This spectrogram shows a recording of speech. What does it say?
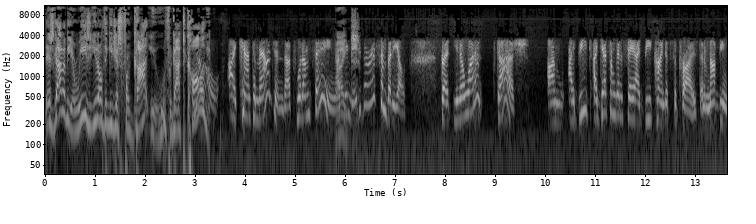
There's got to be a reason. You don't think he just forgot you, forgot to call no, you? I can't imagine. That's what I'm saying. I think maybe there is somebody else. But you know what? Gosh, um, I'd be. I guess I'm going to say I'd be kind of surprised, and I'm not being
